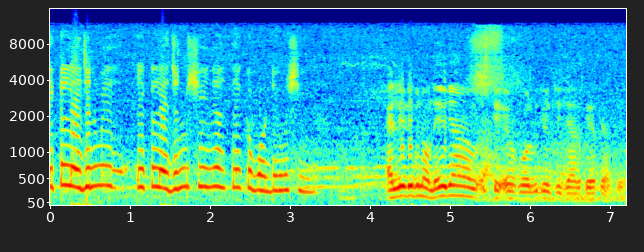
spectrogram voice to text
ਇੱਕ ਲੇਜਨ ਮੀ- ਇੱਕ ਲੇਜਨ ਮਸ਼ੀਨ ਹੈ ਤੇ ਇੱਕ ਬੌਂਡਿੰਗ ਮਸ਼ੀਨ ਹੈ ਐਲਈਡੀ ਬਣਾਉਂਦੇ ਹੋ ਜਾਂ ਤੇ ਹੋਰ ਵੀ ਕੋਈ ਚੀਜ਼ਾਂ ਰਿਪੇਅਰ ਕਰਦੇ ਹੋ?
